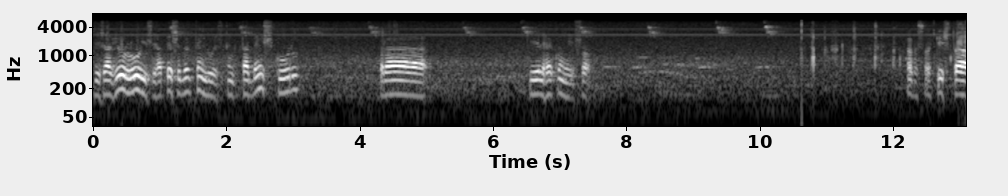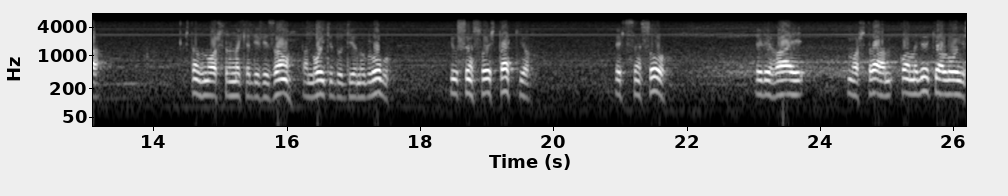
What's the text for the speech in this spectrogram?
Você já viu luz, já percebeu que tem luz. Tem que estar bem escuro para que ele reconheça, ó. Olha só, aqui está Estamos mostrando aqui a divisão da noite e do dia no globo. E o sensor está aqui, ó. Este sensor, ele vai mostrar, com a medida que a luz,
